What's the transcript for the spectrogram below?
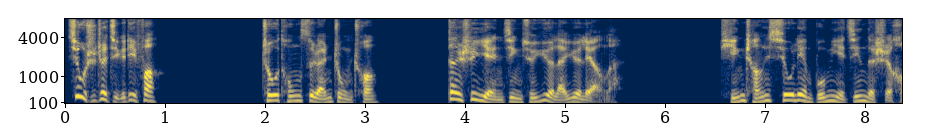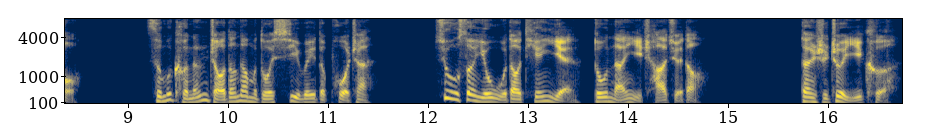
就是这几个地方。周通虽然重创，但是眼睛却越来越亮了。平常修炼不灭金的时候，怎么可能找到那么多细微的破绽？就算有五道天眼，都难以察觉到。但是这一刻，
